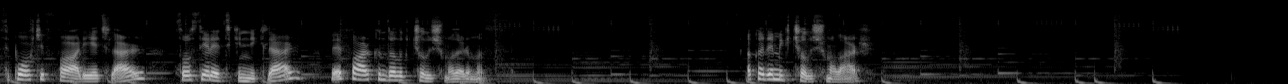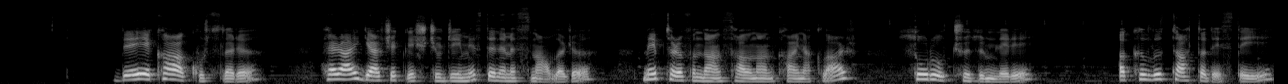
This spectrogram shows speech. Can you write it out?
sportif faaliyetler, sosyal etkinlikler ve farkındalık çalışmalarımız. Akademik çalışmalar DYK kursları, her ay gerçekleştirdiğimiz deneme sınavları, MEP tarafından sağlanan kaynaklar, soru çözümleri, akıllı tahta desteği,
